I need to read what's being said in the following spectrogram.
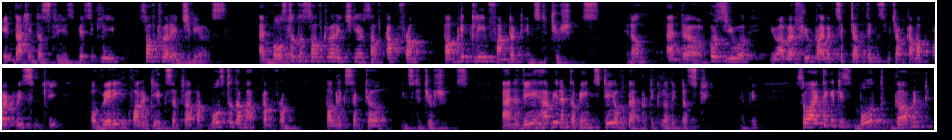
in that industry is basically software engineers, and most of the software engineers have come from publicly funded institutions you know. And uh, of course you you have a few private sector things which have come up quite recently of varying quality etc but most of them have come from public sector institutions. And they have been at the mainstay of that particular industry okay. So i think it is both government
